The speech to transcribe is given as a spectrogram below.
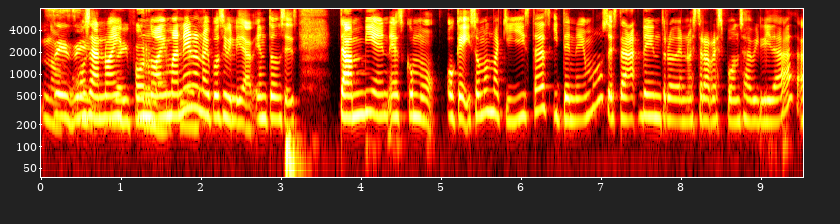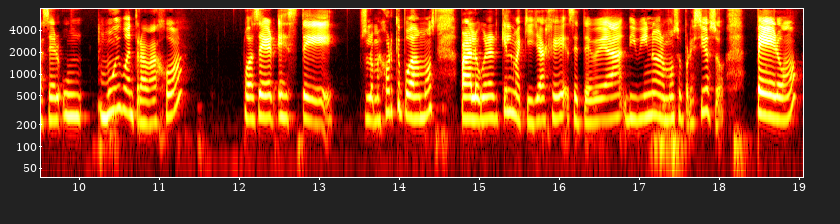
no, Sí, o sea, no no hay, no hay manera, no hay posibilidad. Entonces, también es como, ok, somos maquillistas y tenemos, está dentro de nuestra responsabilidad hacer un muy buen trabajo o hacer este pues, lo mejor que podamos para lograr que el maquillaje se te vea divino, hermoso, precioso. Pero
